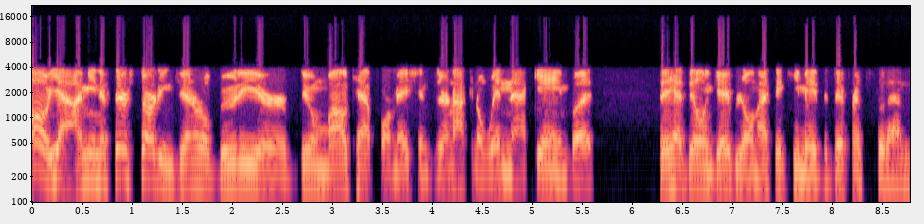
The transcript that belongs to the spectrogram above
Oh yeah, I mean if they're starting General Booty or doing Wildcat formations, they're not going to win that game. But they had Dillon Gabriel, and I think he made the difference for them.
